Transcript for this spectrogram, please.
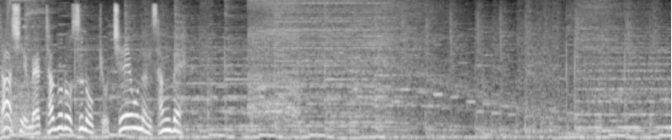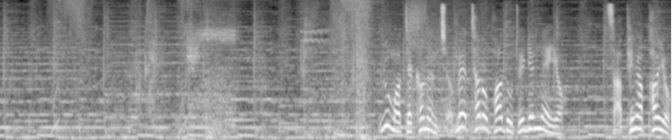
다시 메타그로스로 교체해오는 상대. 루머테커는 저 메타로 봐도 되겠네요. 사핑 아파요.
